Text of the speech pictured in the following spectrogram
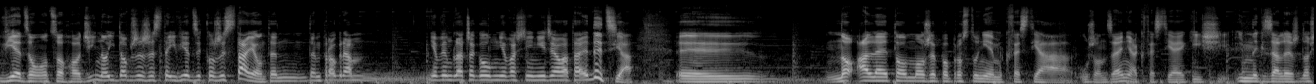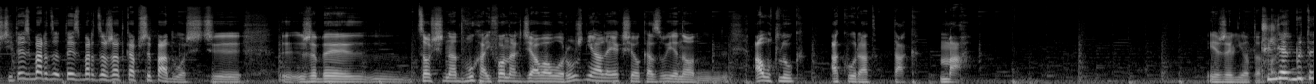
wiedzą o co chodzi. No i dobrze, że z tej wiedzy korzystają. Ten, ten program, nie wiem dlaczego u mnie właśnie nie działa ta edycja no ale to może po prostu, nie wiem, kwestia urządzenia, kwestia jakichś innych zależności. To jest bardzo, to jest bardzo rzadka przypadłość, y, y, żeby coś na dwóch iPhone'ach działało różnie, ale jak się okazuje, no Outlook akurat tak ma jeżeli o to czyli chodzi. jakby to,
